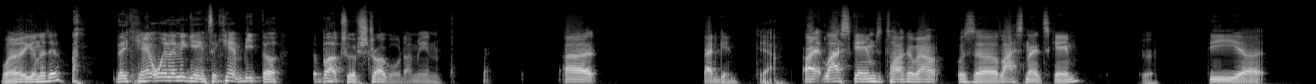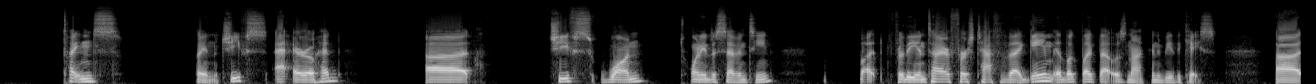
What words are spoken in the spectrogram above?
What are they gonna do? They can't win any games. They can't beat the the Bucs who have struggled. I mean, Uh, bad game. Yeah. All right, last game to talk about was uh, last night's game. Sure. The uh, Titans playing the Chiefs at Arrowhead. Uh, Chiefs won twenty to seventeen, but for the entire first half of that game, it looked like that was not going to be the case. Uh,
